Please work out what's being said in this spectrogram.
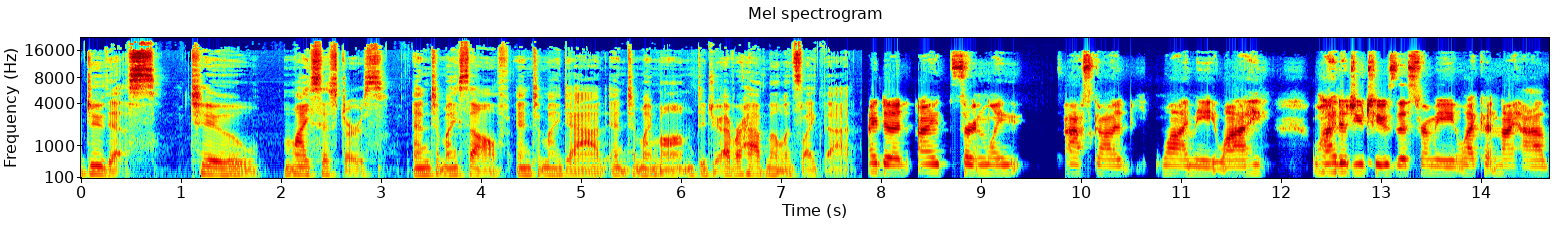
do this to my sisters and to myself and to my dad and to my mom. Did you ever have moments like that? I did. I certainly asked God, why me? Why why did you choose this for me? Why couldn't I have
